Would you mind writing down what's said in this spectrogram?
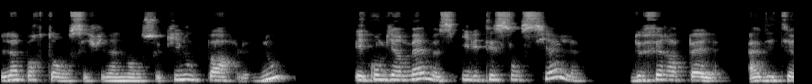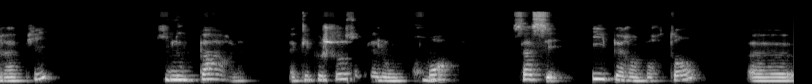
l'important, c'est finalement ce qui nous parle, nous, et combien même il est essentiel de faire appel à des thérapies qui nous parlent, à quelque chose auquel on croit. Ça, c'est hyper important euh,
